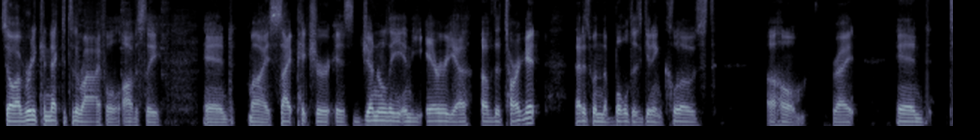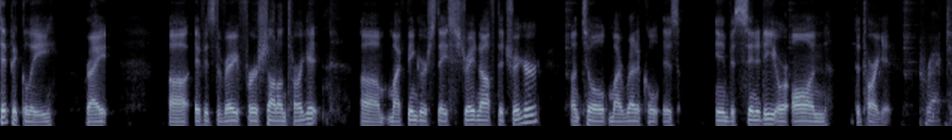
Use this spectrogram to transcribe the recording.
so I've already connected to the rifle, obviously, and my sight picture is generally in the area of the target. That is when the bolt is getting closed a home, right? And typically, right, uh, if it's the very first shot on target, um, my finger stays straight off the trigger until my reticle is in vicinity or on the target. Correct.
